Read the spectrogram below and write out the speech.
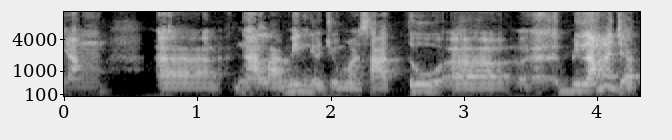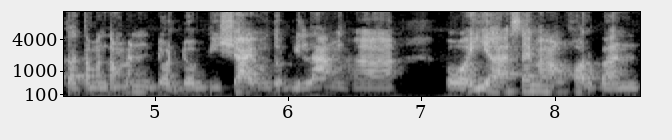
yang uh, ngalamin nggak cuma satu. Uh, bilang aja ke teman-teman don't don't be shy untuk bilang uh, oh iya saya memang korban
